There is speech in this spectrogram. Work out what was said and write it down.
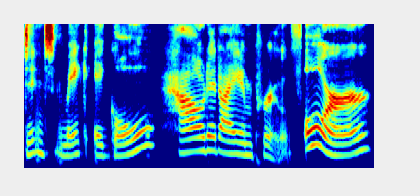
didn't make a goal, how did I improve? Or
